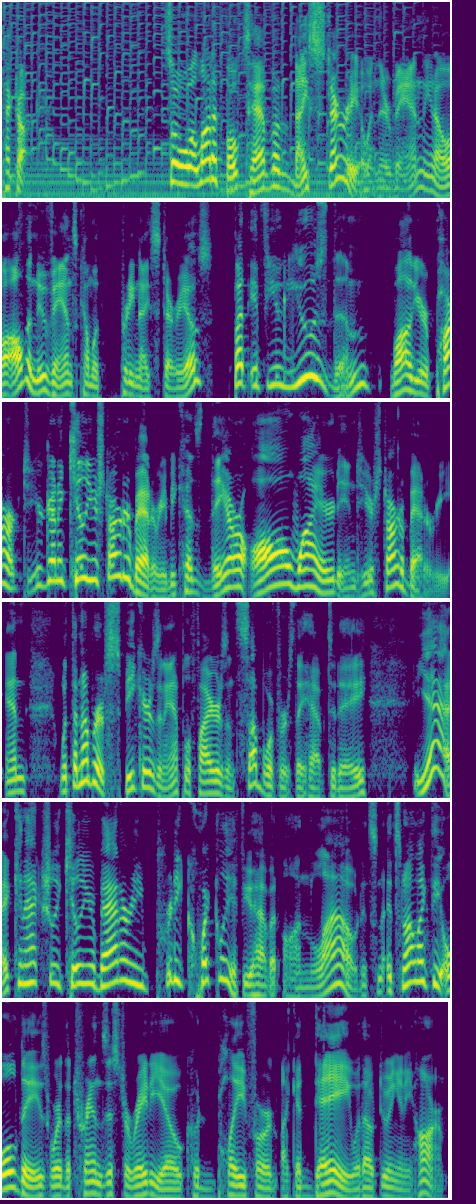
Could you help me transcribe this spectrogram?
Tech Talk. So, a lot of folks have a nice stereo in their van. You know, all the new vans come with pretty nice stereos. But if you use them while you're parked, you're going to kill your starter battery because they are all wired into your starter battery. And with the number of speakers and amplifiers and subwoofers they have today, yeah, it can actually kill your battery pretty quickly if you have it on loud. It's it's not like the old days where the transistor radio could play for like a day without doing any harm.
